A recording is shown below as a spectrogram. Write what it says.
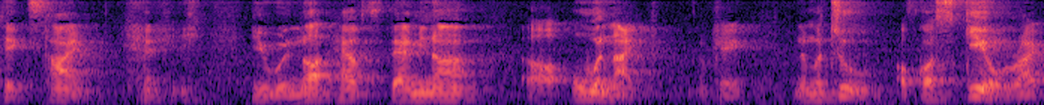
takes time. you will not have stamina uh, overnight. Okay. Number two, of course, skill. Right.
